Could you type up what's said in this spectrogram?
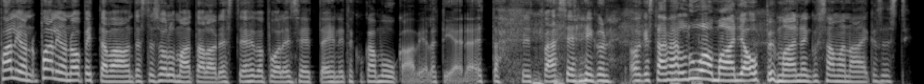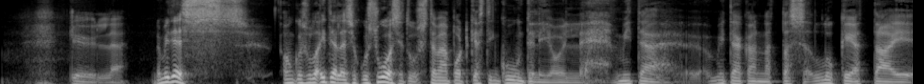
paljon, paljon opittavaa on tästä solumaataloudesta ja hyvä puolen se, että ei niitä kukaan muukaan vielä tiedä. Että nyt pääsee niin kuin oikeastaan vähän luomaan ja oppimaan niin kuin samanaikaisesti. Kyllä. No mites, onko sulla itsellesi joku suositus tämän podcastin kuuntelijoille? Mitä, mitä kannattaisi lukea tai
